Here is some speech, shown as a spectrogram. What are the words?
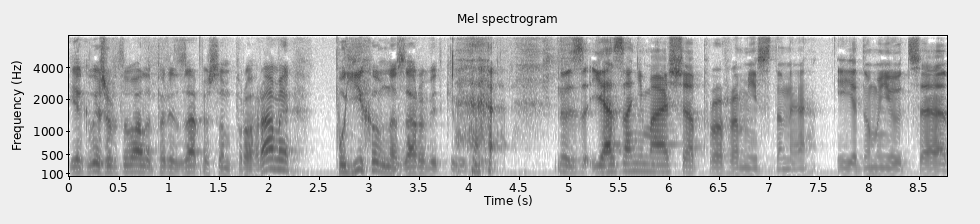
як ви жартували перед записом програми, поїхав на заробітки в Україну? Ну, я займаюся програмістами, і я думаю, це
